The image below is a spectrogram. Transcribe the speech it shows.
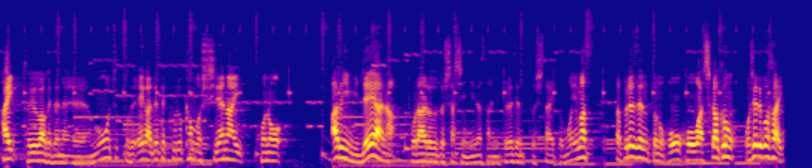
はい。というわけでね、えーもうちょっとで絵が出てくるかもしれないこのある意味レアなポラロイド写真皆さんにプレゼントしたいと思いますさあプレゼントの方法は鹿くん教えてください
